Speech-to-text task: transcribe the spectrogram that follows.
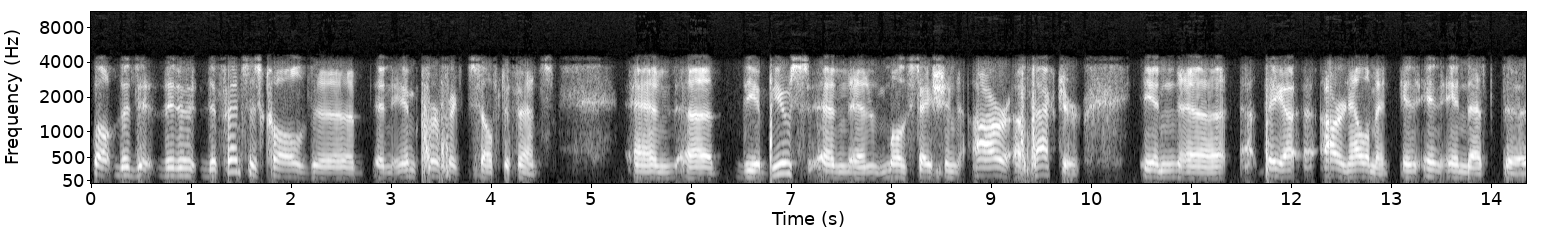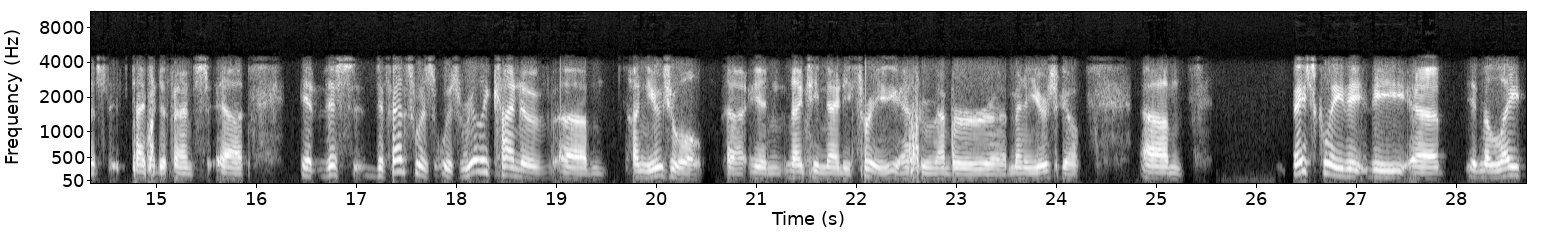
Well, the the, defense is called uh, an imperfect self-defense and uh, the abuse and, and, molestation are a factor in uh, they are an element in in, in that uh, type of defense. Uh, it, this defense was was really kind of um, unusual uh, in 1993. You have to remember uh, many years ago. Um, basically, the the in the late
